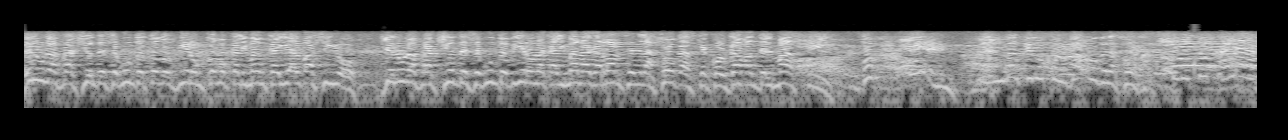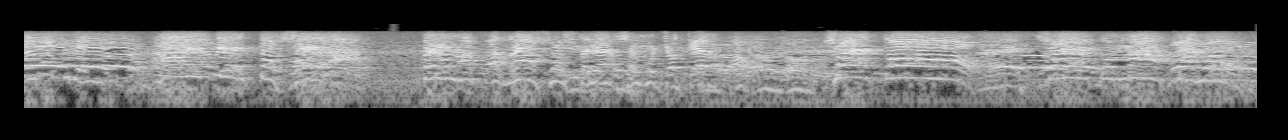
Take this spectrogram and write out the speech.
En una fracción de segundo todos vieron cómo Calimán caía al vacío. Y en una fracción de segundo vieron a Calimán agarrarse de las sogas que colgaban del mástil. ¡Oh, miren! Calimán quedó colgado de las sogas. ¡Maldito sea! Pero no podrá sostenerse mucho tiempo. ¡Suelto! ¡Suelto, mátalo!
